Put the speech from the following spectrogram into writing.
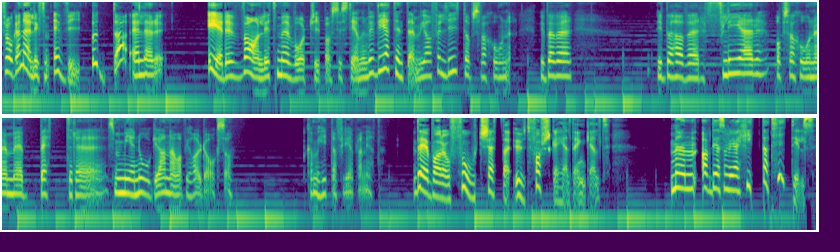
frågan är liksom, är vi udda eller är det vanligt med vår typ av system? Men vi vet inte Vi har för lite observationer. Vi behöver, vi behöver fler observationer med bättre, som är mer noggranna än vad vi har idag också. Då kan vi hitta fler planeter. Det är bara att fortsätta utforska helt enkelt. Men av det som vi har hittat hittills,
